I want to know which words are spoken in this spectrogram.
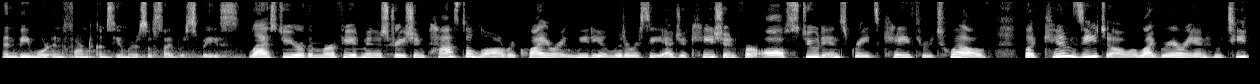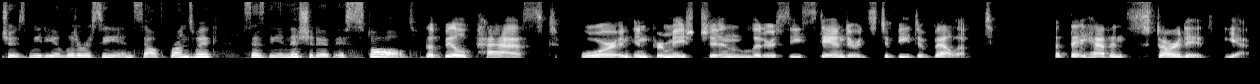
and be more informed consumers of cyberspace. Last year, the Murphy administration passed a law requiring media literacy education for all students, grades K through 12. But Kim Zito, a librarian who teaches media literacy in South Brunswick, says the initiative is stalled. The bill passed for an information literacy standards to be developed, but they haven't started yet.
